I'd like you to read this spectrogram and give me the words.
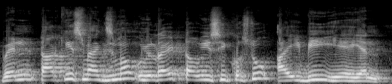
when torque is maximum we will write tau is equals to iban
